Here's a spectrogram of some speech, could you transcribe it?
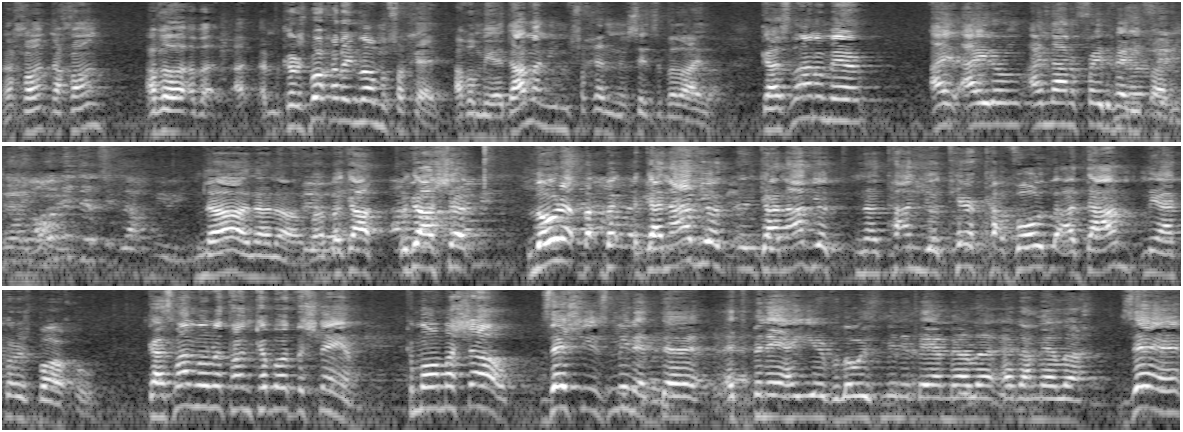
נכון? נכון? אבל אבל- מקדוש ברוך הוא אני לא מפחד, אבל מאדם אני מפחד, אני עושה את זה בלילה. גזלן אומר, I, I don't, I'm not afraid of anybody. אז עוד יותר צריך להחמיר איתו. לא, לא, לא, בגלל- בגלל ש... לא, ב- ב- גנב י- גנב י- נתן יותר כבוד לאדם מהקדוש ברוך הוא. גזלן לא נתן כבוד לשניהם. כמו המשל, זה שהזמין את, אה, את בני העיר ולא הזמין את המלך, את המלך, זה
